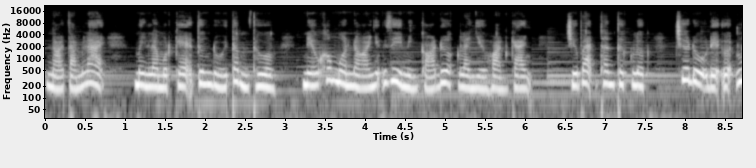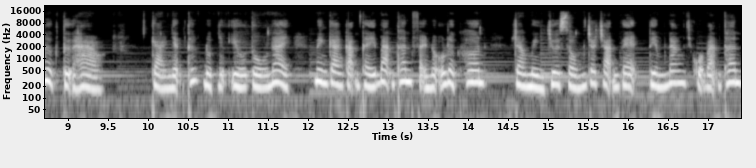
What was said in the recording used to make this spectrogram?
Nói tóm lại, mình là một kẻ tương đối tầm thường nếu không muốn nói những gì mình có được là nhờ hoàn cảnh, chứ bản thân thực lực chưa đủ để ưỡn ngực tự hào càng nhận thức được những yếu tố này mình càng cảm thấy bản thân phải nỗ lực hơn rằng mình chưa sống cho trọn vẹn tiềm năng của bản thân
